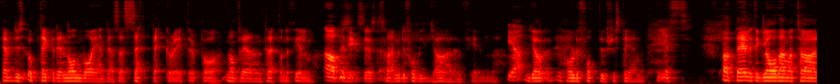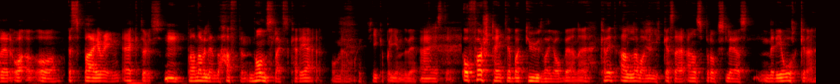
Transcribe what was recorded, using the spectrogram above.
ja, Du upptäckte det. Någon var egentligen så set decorator på någon fredag den 13 film. ja precis. Just Så, det. här, men du får väl göra en film då. Ja, Gör, har du fått ur systemet? yes. Att det är lite glada amatörer och, och aspiring actors. Mm. Han har väl ändå haft en, någon slags karriär. Om jag kikar på IMDB. Ja, just det. Och först tänkte jag bara gud vad jobbig han är. Kan inte alla vara lika så här anspråkslöst mediokra?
